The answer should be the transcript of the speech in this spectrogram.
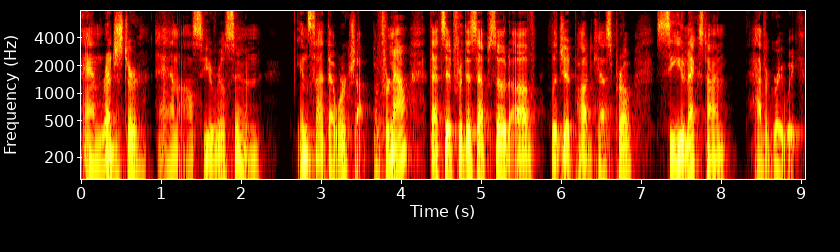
and register. And I'll see you real soon inside that workshop. But for now, that's it for this episode of Legit Podcast Pro. See you next time. Have a great week.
